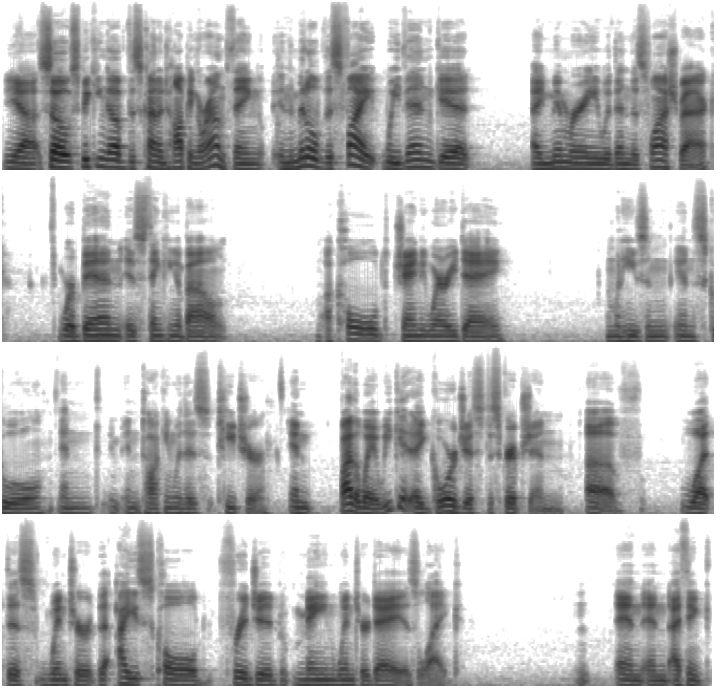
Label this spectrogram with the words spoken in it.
yeah so speaking of this kind of hopping around thing in the middle of this fight we then get a memory within this flashback where ben is thinking about a cold january day when he's in, in school and, and talking with his teacher and by the way we get a gorgeous description of what this winter, the ice cold, frigid Maine winter day is like. And and I think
